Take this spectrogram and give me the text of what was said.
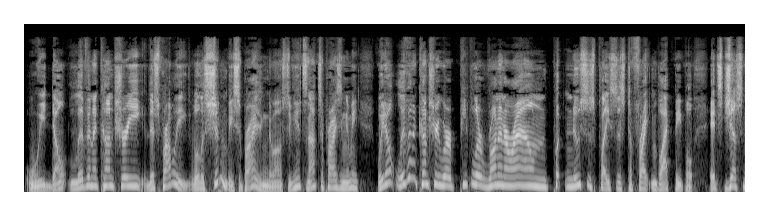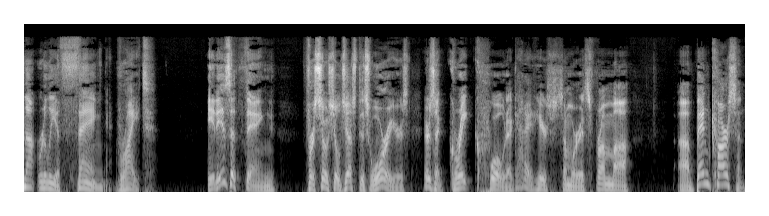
We don't live in a country. This probably, well, this shouldn't be surprising to most of you. It's not surprising to me. We don't live in a country where people are running around putting nooses places to frighten black people. It's just not really a thing. Right. It is a thing for social justice warriors. There's a great quote. I got it here somewhere. It's from uh, uh, Ben Carson.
